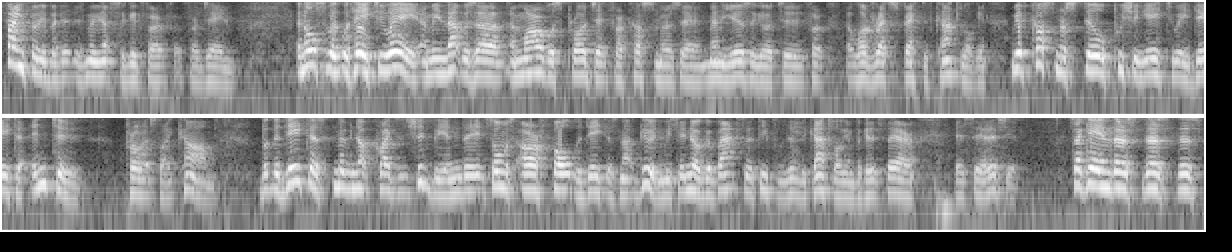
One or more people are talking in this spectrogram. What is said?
fine for me, but it is maybe not so good for, for, for Jane. And also with, with A2A, I mean, that was a, a marvellous project for customers uh, many years ago to, for a lot of retrospective cataloguing. We have customers still pushing A2A data into products like Calm, but the data is maybe not quite as it should be, and the, it's almost our fault the data is not good. And we say, no, go back to the people who did the cataloguing because it's their, it's their issue. So again, there's, there's, there's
